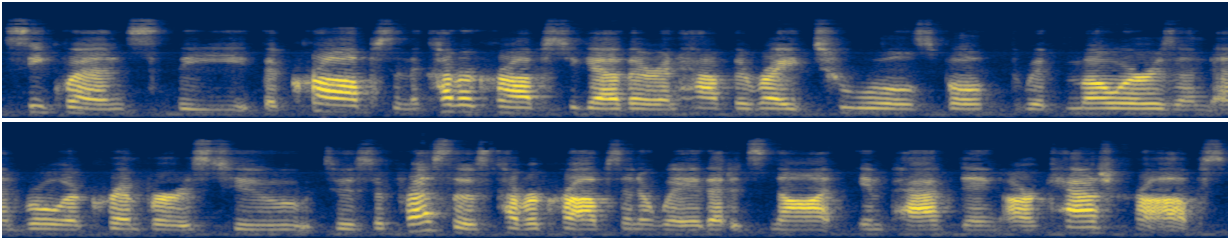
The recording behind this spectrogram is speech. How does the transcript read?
sequence the, the crops and the cover crops together and have the right tools, both with mowers and, and roller crimpers, to, to suppress those cover crops in a way that it's not impacting our cash crops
